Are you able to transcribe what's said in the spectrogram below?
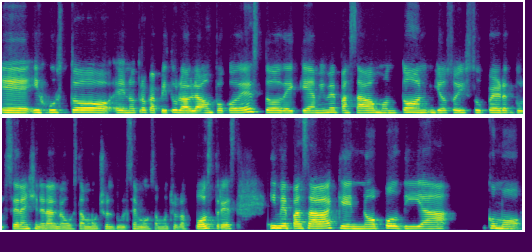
eh, y justo en otro capítulo hablaba un poco de esto, de que a mí me pasaba un montón, yo soy súper dulcera en general, me gusta mucho el dulce, me gustan mucho los postres, y me pasaba que no podía como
